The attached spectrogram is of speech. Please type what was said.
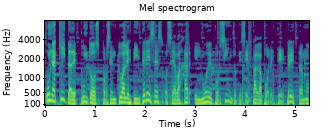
una quita de puntos porcentuales de intereses, o sea, bajar el 9% que se paga por este préstamo,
